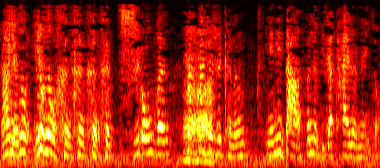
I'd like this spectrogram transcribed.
然后有那种也有那种很很很很十公分，那那就是可能年纪大了分的比较开的那种。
